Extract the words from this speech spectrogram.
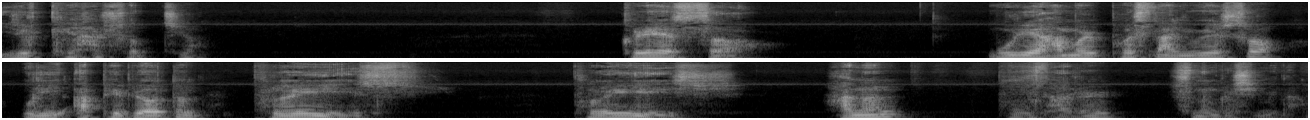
이렇게 할 수 없죠. 그래서 무례함을 벗어나기 위해서 우리 앞에 배웠던 please, please 하는 부사를 쓰는 것입니다.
